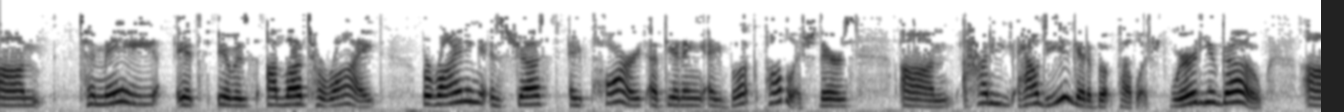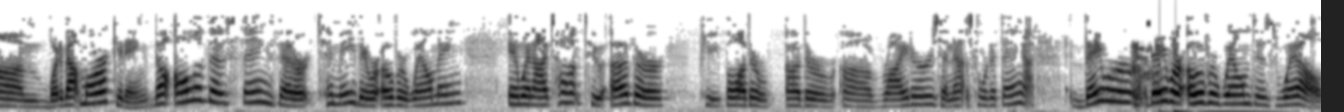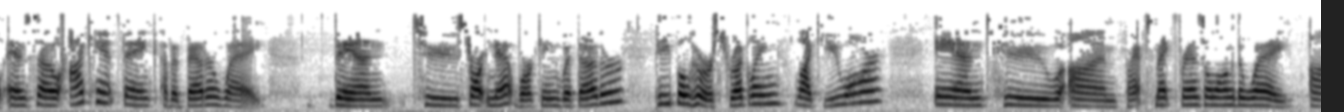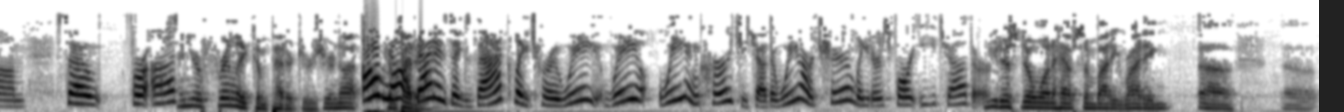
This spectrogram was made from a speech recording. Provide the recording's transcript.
Um, to me, it it was I love to write, but writing is just a part of getting a book published. There's um, how do you how do you get a book published? Where do you go? Um, what about marketing? The, all of those things that are to me they were overwhelming. And when I talked to other people, other other uh, writers and that sort of thing, I, they were they were overwhelmed as well. And so I can't think of a better way than to start networking with other people who are struggling like you are and to um, perhaps make friends along the way. Um, so for us, and you're friendly competitors. You're not. Oh no, that is exactly true. We we we encourage each other. We are cheerleaders for each other. You just don't want to have somebody writing. Uh, uh,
